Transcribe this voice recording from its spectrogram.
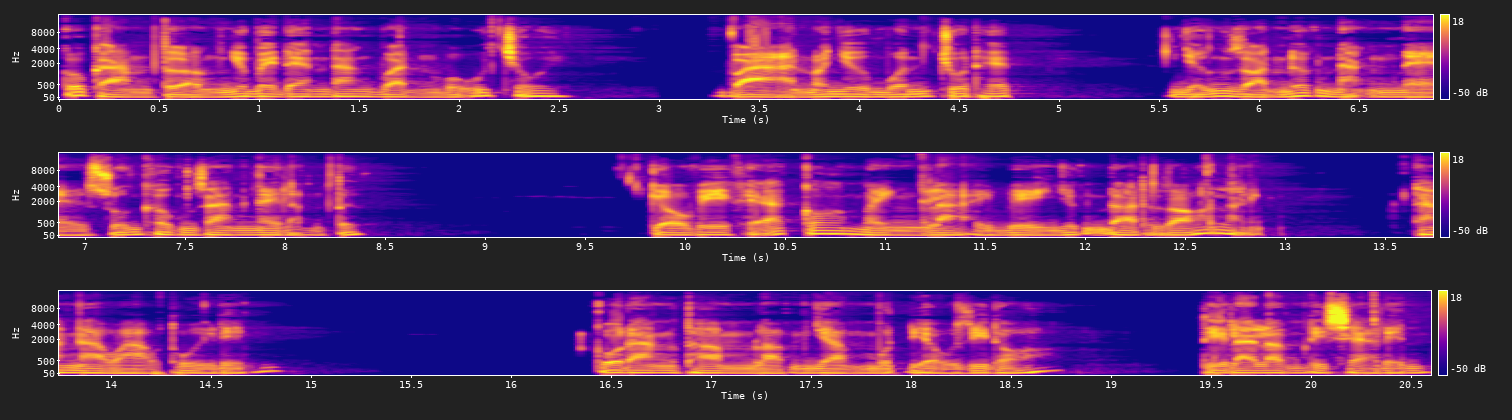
Cô cảm tưởng như mây đen đang vần vũ trôi Và nó như muốn chút hết Những giọt nước nặng nề xuống không gian ngay lập tức. Kiều Vi khẽ co mình lại Vì những đợt gió lạnh Đang ào ào thổi đến Cô đang thầm lầm nhầm một điều gì đó. Thì Lai Lâm đi xe đến.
